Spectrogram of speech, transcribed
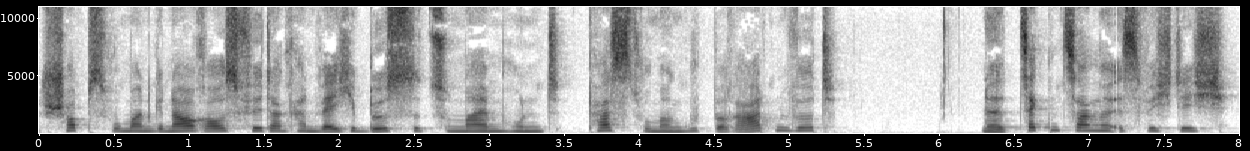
Shops, wo man genau rausfiltern kann, welche Bürste zu meinem Hund passt, wo man gut beraten wird. Eine Zeckenzange ist wichtig,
